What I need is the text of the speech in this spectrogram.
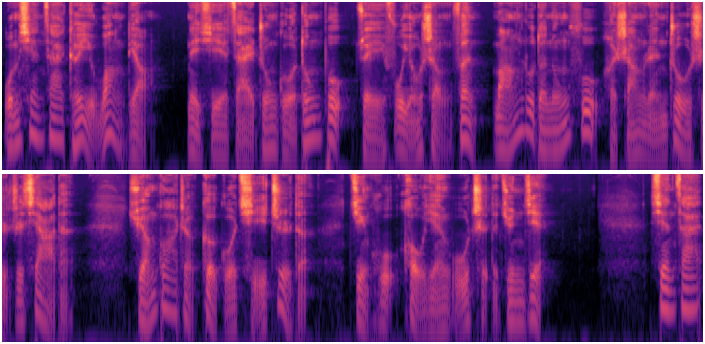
我们现在可以忘掉。那些在中国东部最富有省份忙碌的农夫和商人注视之下的，悬挂着各国旗帜的近乎厚颜无耻的军舰，现在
